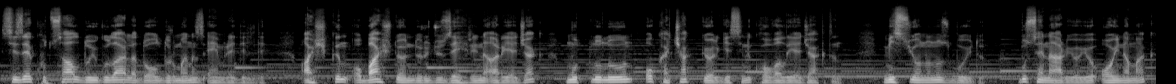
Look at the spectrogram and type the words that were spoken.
size kutsal duygularla doldurmanız emredildi. Aşkın o baş döndürücü zehrini arayacak, mutluluğun o kaçak gölgesini kovalayacaktın. Misyonunuz buydu. Bu senaryoyu oynamak,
